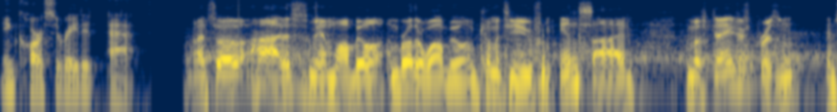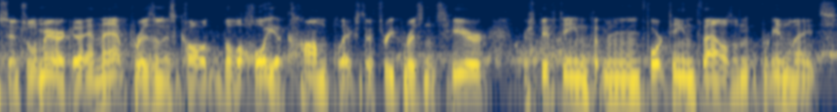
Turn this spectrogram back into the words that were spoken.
incarcerated at? All right, so hi, this is me. I'm Wild Bill. I'm Brother Wild Bill. I'm coming to you from inside the most dangerous prison in Central America, and that prison is called the La Joya Complex. There are three prisons here. There's 15, mm, 14,000 inmates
